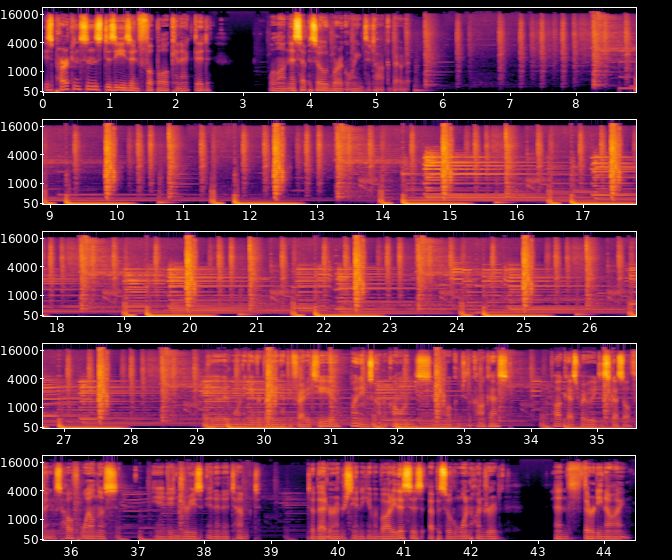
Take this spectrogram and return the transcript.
Is Parkinson's disease and football connected? Well, on this episode, we're going to talk about it. You. My name is Connor Collins, and welcome to the Concast, a podcast where we discuss all things health, wellness, and injuries in an attempt to better understand the human body. This is episode 139.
